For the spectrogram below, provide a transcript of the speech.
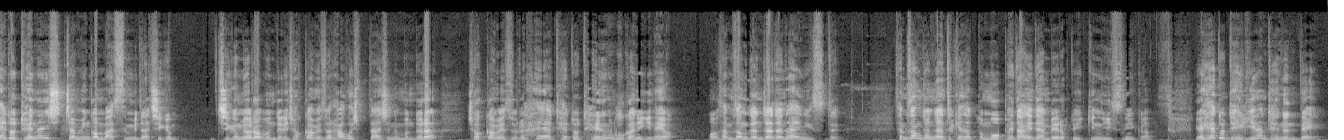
해도 되는 시점인 건 맞습니다. 지금 지금 여러분들이 저가 매수를 하고 싶다 하시는 분들은 저가 매수를 해- 해도 되는 구간이긴 해요. 어, 삼성전자든 하이닉스든 삼성전자는 특히나 또 뭐 배당에 대한 매력도 있긴 있으니까 해도 되기는 되는데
